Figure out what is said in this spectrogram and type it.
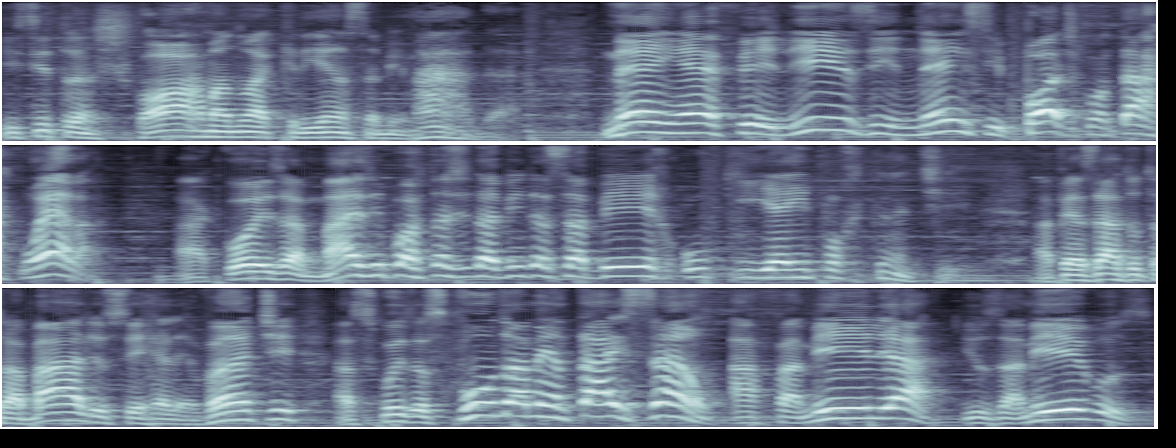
e se transforma numa criança mimada nem é feliz e nem se pode contar com ela. A coisa mais importante da vida é saber o que é importante. Apesar do trabalho ser relevante, as coisas fundamentais são a família e os amigos.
